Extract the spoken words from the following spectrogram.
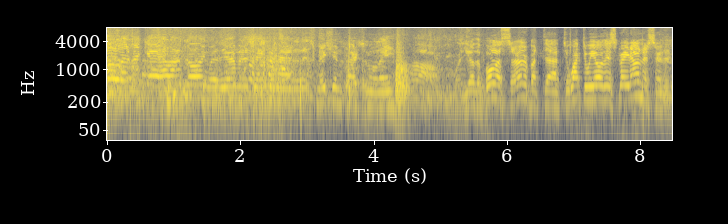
Hold it, McHale. I'm going with you. I'm going to take command of this mission personally. Oh, well, you're the boss, sir, but uh, to what do we owe this great honor, sir? Did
